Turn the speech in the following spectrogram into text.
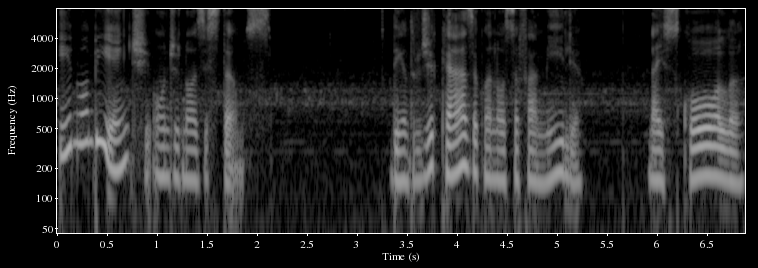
e no ambiente onde nós estamos. Dentro de casa, com a nossa família, na escola,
